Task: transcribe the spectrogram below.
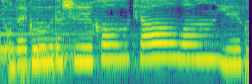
总在孤单时候眺望夜空。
